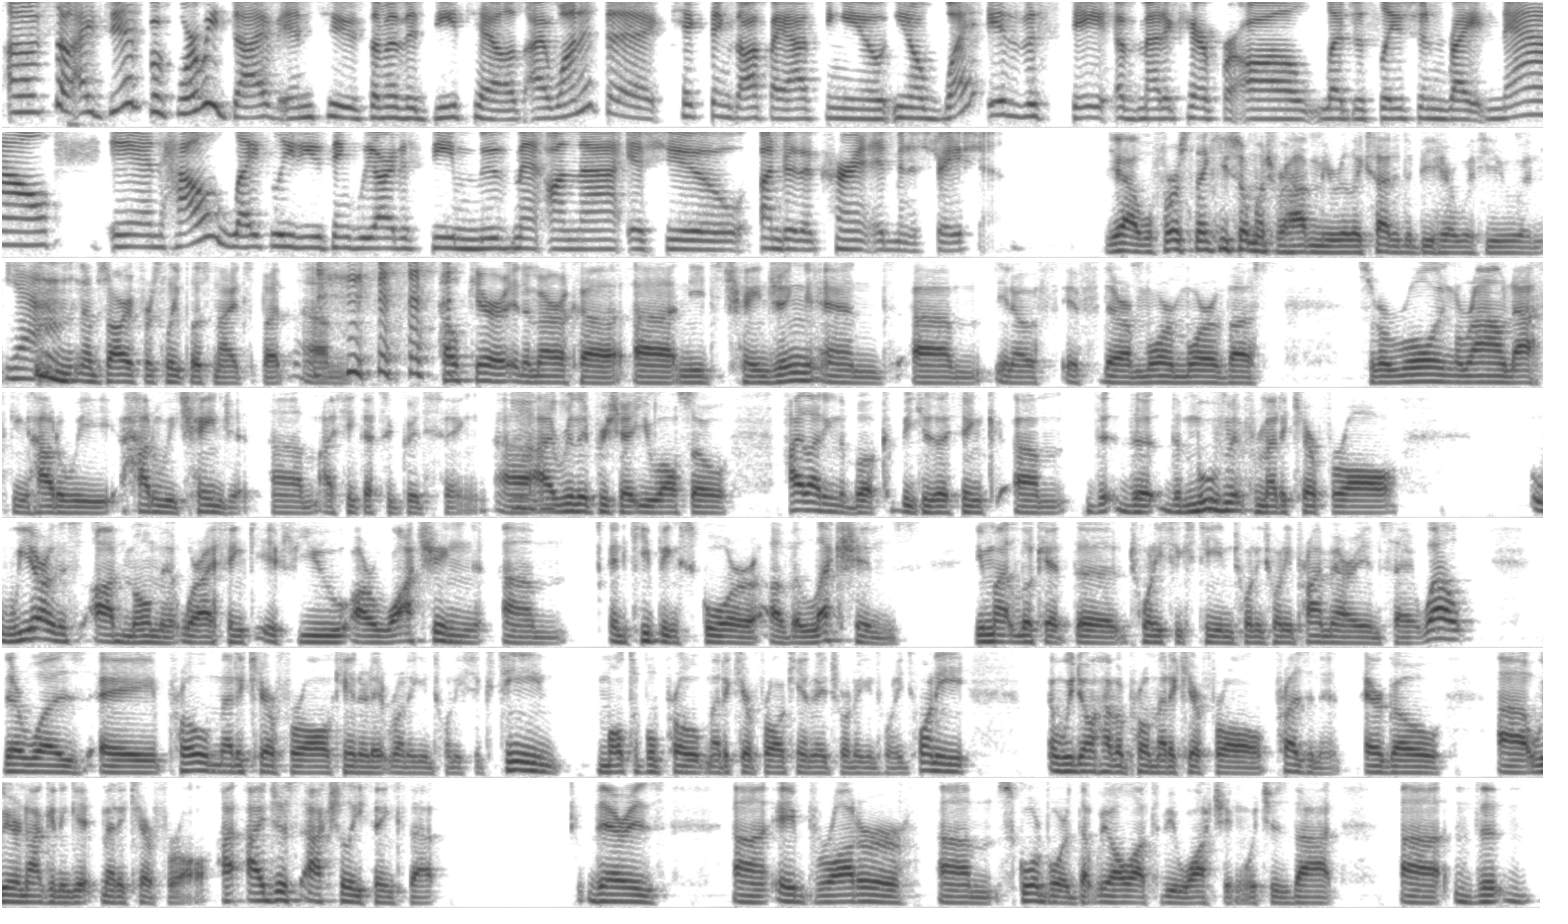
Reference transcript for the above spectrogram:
um, so I did before we dive into some of the details, I wanted to kick things off by asking you, you know, what is the state of Medicare for all legislation right now? And how likely do you think we are to see movement on that issue under the current administration? Yeah, well, first, thank you so much for having me. Really excited to be here with you. And yeah, I'm sorry for sleepless nights, but um, healthcare in America uh, needs changing. And um, you know, if if there are more and more of us sort of rolling around asking how do we how do we change it um, i think that's a good thing uh, mm-hmm. i really appreciate you also highlighting the book because i think um, the, the, the movement for medicare for all we are this odd moment where i think if you are watching um, and keeping score of elections you might look at the 2016 2020 primary and say well there was a pro medicare for all candidate running in 2016 multiple pro medicare for all candidates running in 2020 and we don't have a pro Medicare for all president. Ergo, uh, we are not going to get Medicare for all. I, I, just actually think that there is uh, a broader um, scoreboard that we all ought to be watching, which is that uh, the,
